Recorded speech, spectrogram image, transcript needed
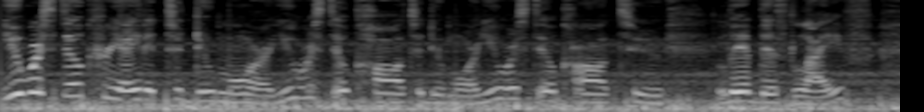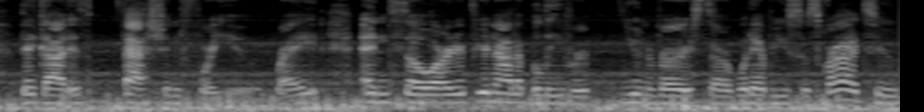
you were still created to do more. You were still called to do more. You were still called to live this life that God has fashioned for you, right? And so, or if you're not a believer, universe, or whatever you subscribe to,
